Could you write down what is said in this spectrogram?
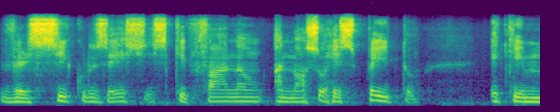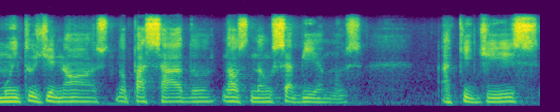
Versículos estes que falam a nosso respeito e que muitos de nós no passado nós não sabíamos. Aqui diz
